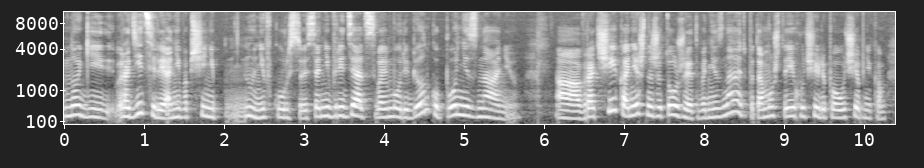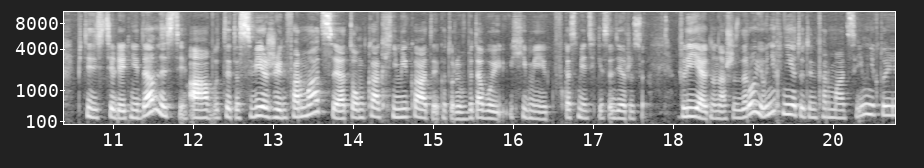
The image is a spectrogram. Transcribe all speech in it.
многие родители, они вообще не, ну, не в курсе, то есть они вредят своему ребенку по незнанию. А врачи, конечно же, тоже этого не знают, потому что их учили по учебникам 50-летней давности, а вот эта свежая информация о том, как химикаты, которые в бытовой химии, в косметике содержатся, влияют на наше здоровье, у них нет этой информации, им никто ее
